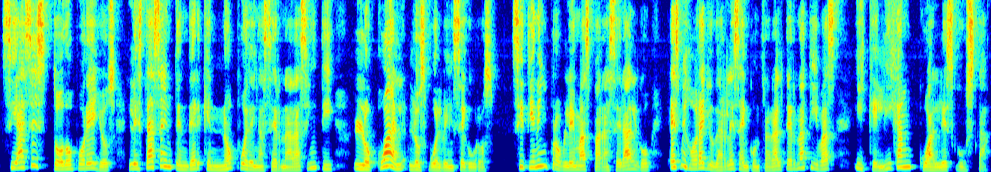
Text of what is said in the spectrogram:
Si haces todo por ellos, les das a entender que no pueden hacer nada sin ti, lo cual los vuelve inseguros. Si tienen problemas para hacer algo, es mejor ayudarles a encontrar alternativas y que elijan cuál les gusta.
